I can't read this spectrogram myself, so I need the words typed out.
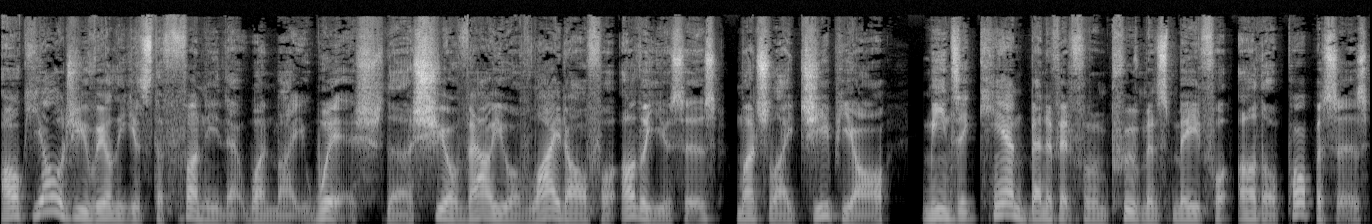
Archaeology rarely gets the funding that one might wish. The sheer value of LiDAR for other uses, much like GPR, means it can benefit from improvements made for other purposes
